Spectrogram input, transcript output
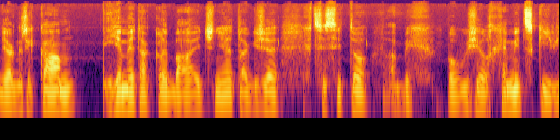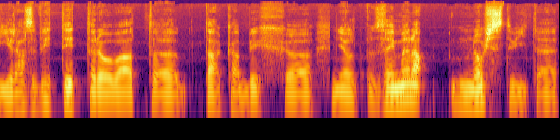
jak říkám, je mi takhle báječně, takže chci si to, abych použil chemický výraz, vytitrovat eh, tak, abych eh, měl zejména množství, té,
